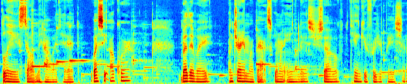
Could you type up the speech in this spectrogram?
please tell me how I did it. Was it awkward? By the way, I'm trying my best with my English, so thank you for your patience.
